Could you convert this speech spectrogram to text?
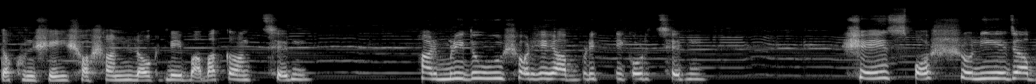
তখন সেই শ্মশান লগ্নে বাবা কাঁদছেন। আর মৃদু স্বরে আবৃত্তি করছেন। সে স্পর্শ নিয়ে যাব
